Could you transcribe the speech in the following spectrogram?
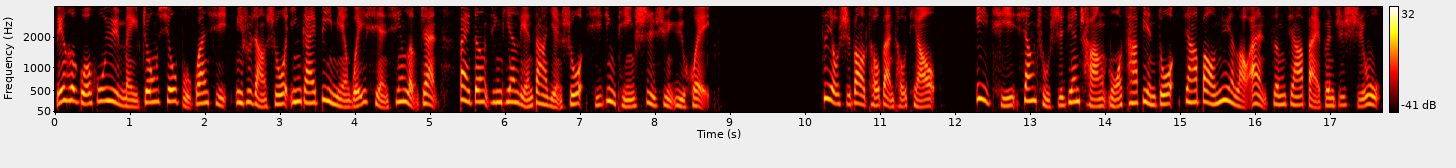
联合国呼吁美中修补关系，秘书长说应该避免危险新冷战。拜登今天联大演说，习近平视讯与会。自由时报头版头条：一起相处时间长，摩擦变多，家暴虐老案增加百分之十五。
